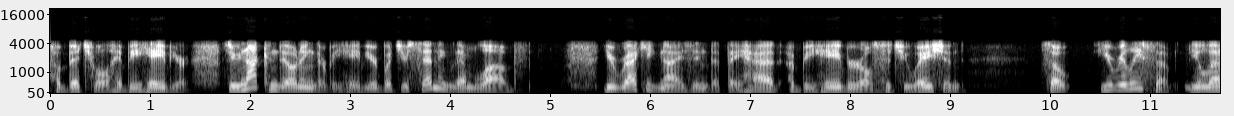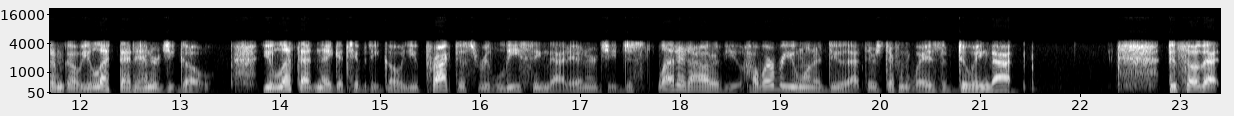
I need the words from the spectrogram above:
habitual behavior. So you're not condoning their behavior, but you're sending them love. You're recognizing that they had a behavioral situation. So you release them. You let them go. You let that energy go you let that negativity go and you practice releasing that energy. Just let it out of you. However, you want to do that, there's different ways of doing that. And so that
